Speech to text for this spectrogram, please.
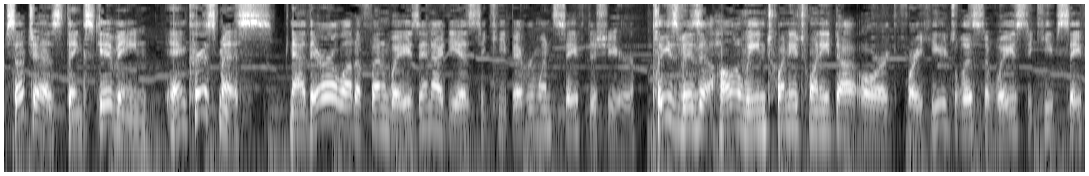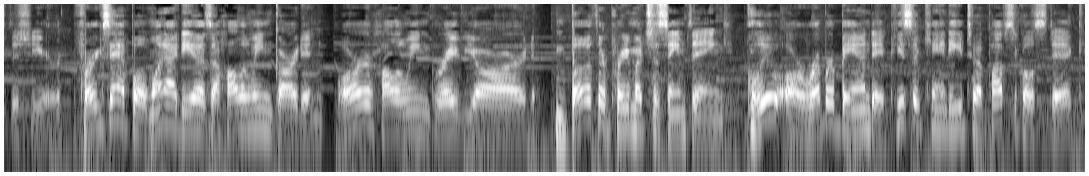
such as Thanksgiving and Christmas. Now, there are a lot of fun ways and ideas to keep everyone safe this year. Please visit Halloween2020.org for a huge list of ways to keep safe this year. For example, one idea is a Halloween garden or Halloween graveyard. Both are pretty much the same thing. Glue or rubber band a piece of candy to a popsicle stick,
